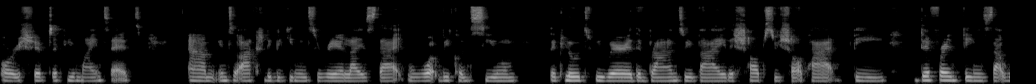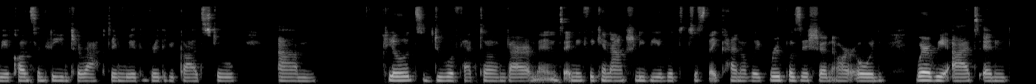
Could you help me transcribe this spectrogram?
or shift a few mindsets um, into actually beginning to realize that what we consume, the clothes we wear, the brands we buy, the shops we shop at, the different things that we're constantly interacting with with regards to um, clothes do affect our environment. And if we can actually be able to just like kind of like reposition our own where we're at and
